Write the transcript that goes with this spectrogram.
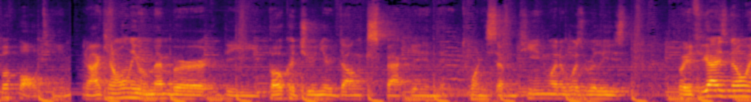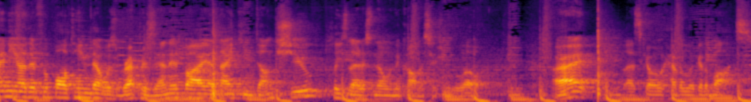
football team. You know, I can only remember the Boca Junior Dunks back in 2017 when it was released. But if you guys know any other football team that was represented by a Nike Dunk shoe, please let us know in the comment section below. All right, let's go have a look at the box.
